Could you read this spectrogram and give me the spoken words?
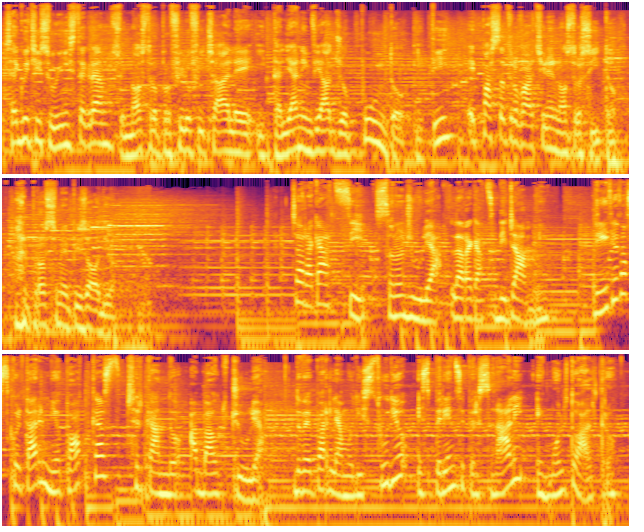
Seguici su Instagram, sul nostro profilo ufficiale italianinviaggio.it e passa a trovarci nel nostro sito. Al prossimo episodio! Ciao ragazzi, sono Giulia, la ragazza di Gianni. Venite ad ascoltare il mio podcast cercando About Giulia, dove parliamo di studio, esperienze personali e molto altro.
